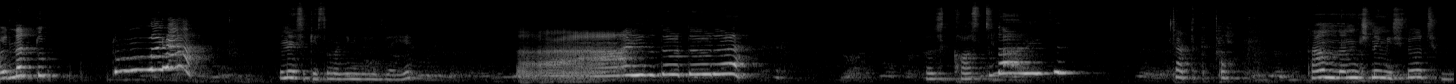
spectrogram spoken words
Oy lan dur. Dur bana. Neyse kesin hadi L'ye. Ay dur dur. Nasıl kastı da neyse. Çarptık. Oh. Tamam bunların içinden geçiyor şimdi.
